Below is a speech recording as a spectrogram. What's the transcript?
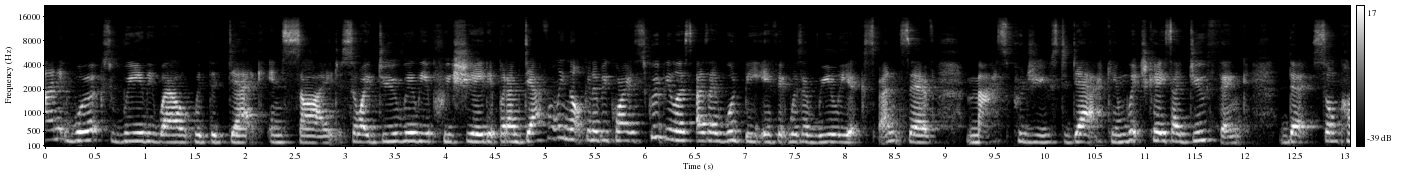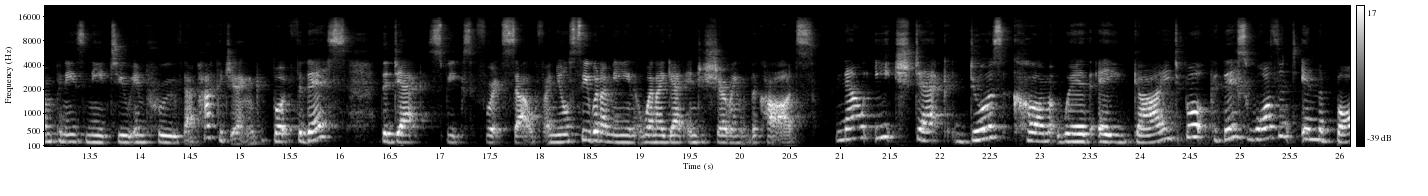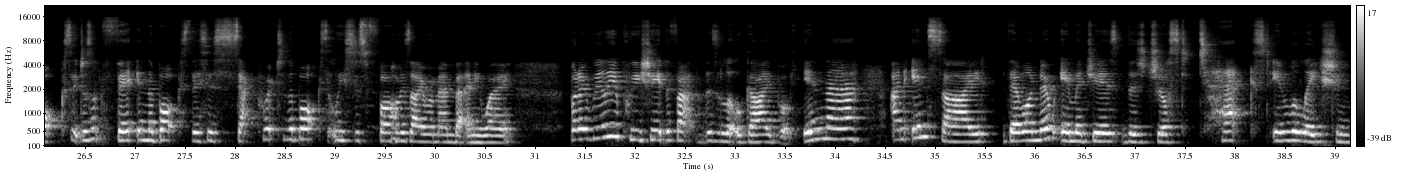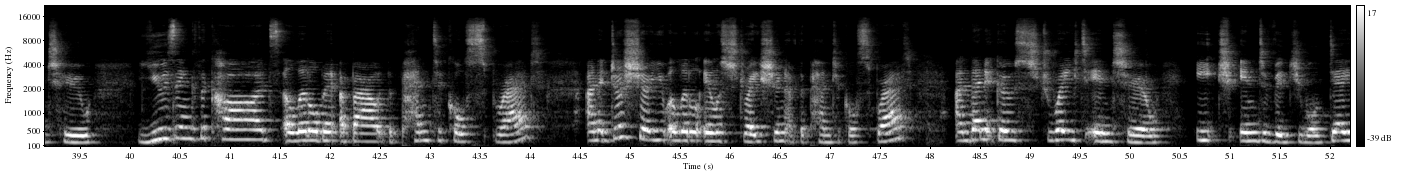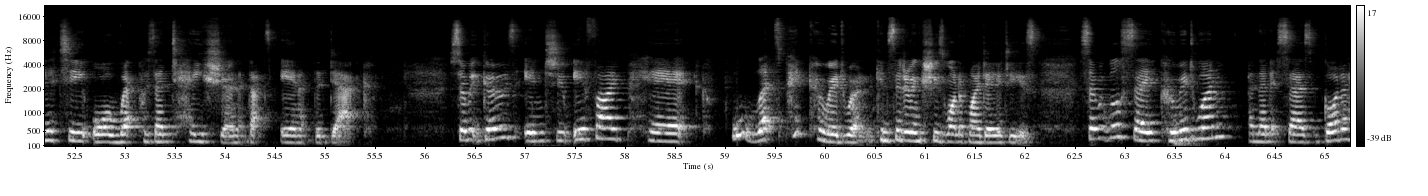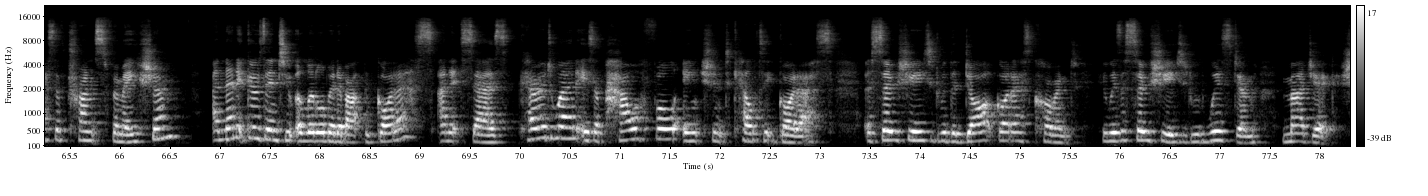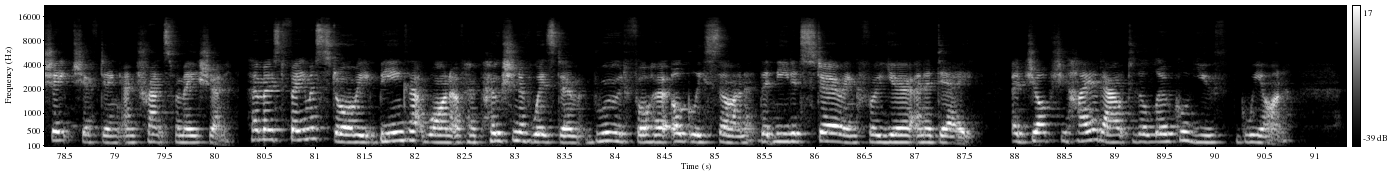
and it works really well with the deck inside. So I do really appreciate it, but I'm definitely not gonna be quite as scrupulous as I would be if it was a really expensive mass-produced deck, in which case I do think that some companies need to improve their packaging. But for this, the deck speaks for itself, and you'll see what I mean when I get into showing the cards. Now each deck does come with a guidebook. This wasn't in the box, it doesn't fit in the box, this is separate to the box, at least as far as I remember anyway. But I really appreciate the fact that there's a little guidebook in there, and inside there are no images, there's just text in relation to using the cards, a little bit about the pentacle spread, and it does show you a little illustration of the pentacle spread, and then it goes straight into each individual deity or representation that's in the deck. So it goes into, if I pick, oh, let's pick Ceridwen, considering she's one of my deities. So it will say Ceridwen, and then it says Goddess of Transformation, and then it goes into a little bit about the goddess, and it says, Ceridwen is a powerful ancient Celtic goddess associated with the dark goddess Current, who is associated with wisdom, magic, shape-shifting and transformation. Her most famous story being that one of her potion of wisdom brewed for her ugly son that needed stirring for a year and a day, a job she hired out to the local youth Gwion.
